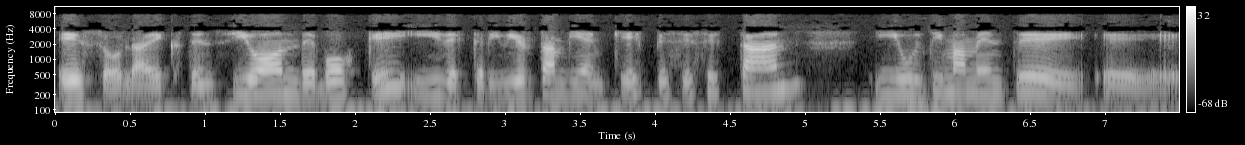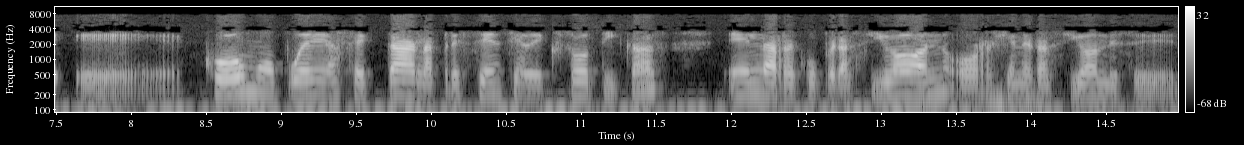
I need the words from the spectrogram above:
eso, la extensión de bosque y describir también qué especies están y últimamente eh, eh, cómo puede afectar la presencia de exóticas en la recuperación o regeneración de,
